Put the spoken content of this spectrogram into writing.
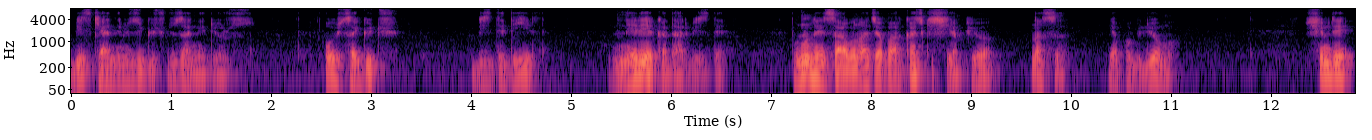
biz kendimizi güçlü zannediyoruz. Oysa güç bizde değil. Nereye kadar bizde? Bunun hesabını acaba kaç kişi yapıyor? Nasıl? Yapabiliyor mu? Şimdi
